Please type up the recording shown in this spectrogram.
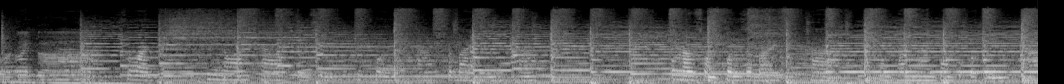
สวัสดีครับ สวัสดีพี่น้องชาวศูนย์สี่ทุกคนนะคะสบายดีนะคะพวกเราสองคนสบายดีค่ะยังคงทำงานตามปกตินะคะ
